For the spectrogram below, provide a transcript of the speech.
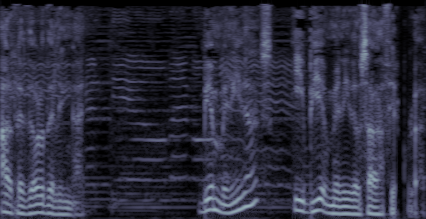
alrededor del engaño. Bienvenidas y bienvenidos a la circular.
